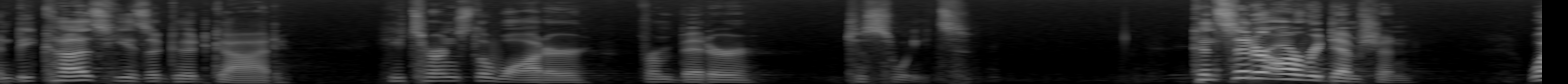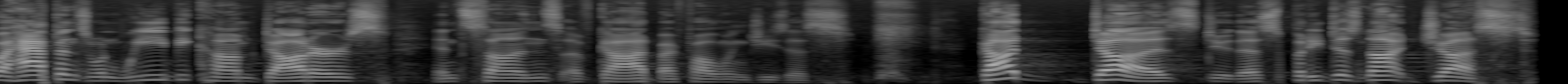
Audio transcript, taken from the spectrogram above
And because He is a good God, He turns the water from bitter to sweet. Consider our redemption. What happens when we become daughters and sons of God by following Jesus? God does do this, but He does not just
